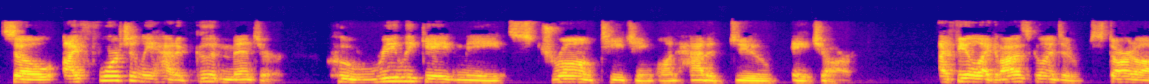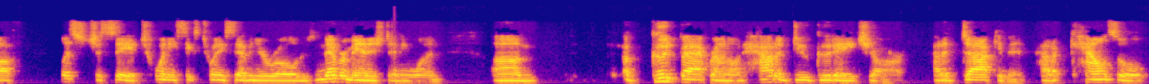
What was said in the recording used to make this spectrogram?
So I fortunately had a good mentor who really gave me strong teaching on how to do HR. I feel like if I was going to start off, let's just say a 26, 27 year old who's never managed anyone, um, a good background on how to do good HR, how to document, how to counsel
